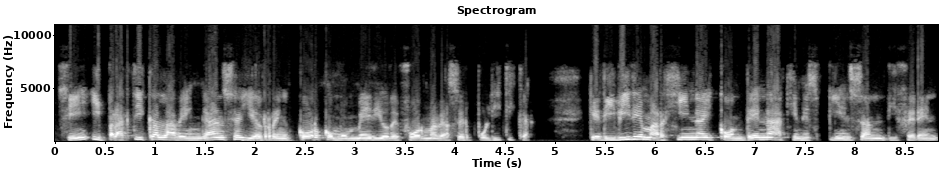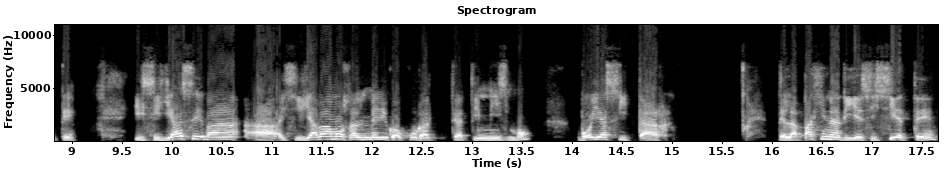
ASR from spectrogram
¿sí? Y practica la venganza y el rencor como medio de forma de hacer política, que divide, margina y condena a quienes piensan diferente. Y si ya se va, a, si ya vamos al médico, cúrate a ti mismo, voy a citar de la página 17,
